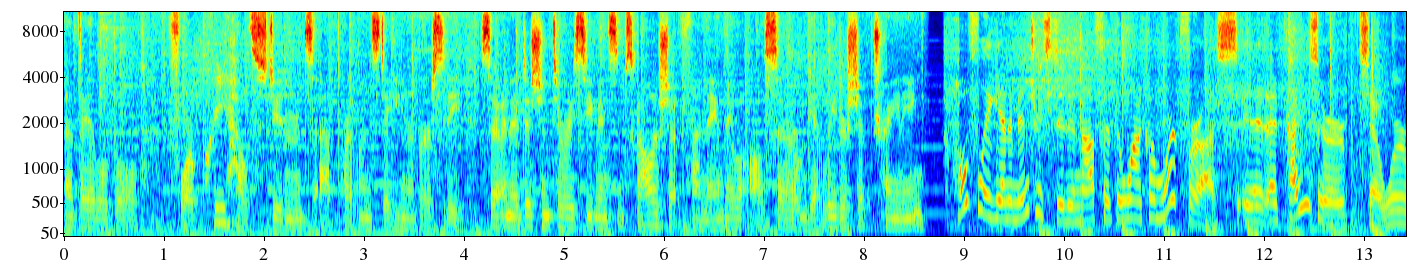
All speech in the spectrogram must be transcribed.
available for pre-health students at Portland State University. So in addition to receiving some scholarship funding, they will also get leadership training. Hopefully get them interested enough that they want to come work for us at Kaiser. So we're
